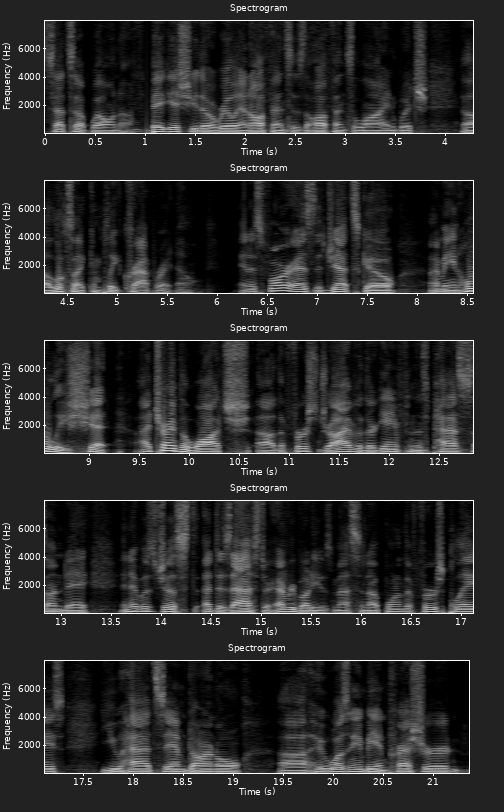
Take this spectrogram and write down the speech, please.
sets up well enough. Big issue, though, really on offense is the offensive line, which uh, looks like complete crap right now. And as far as the Jets go, I mean, holy shit. I tried to watch uh, the first drive of their game from this past Sunday, and it was just a disaster. Everybody was messing up. One of the first plays, you had Sam Darnold uh, who wasn't even being pressured,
